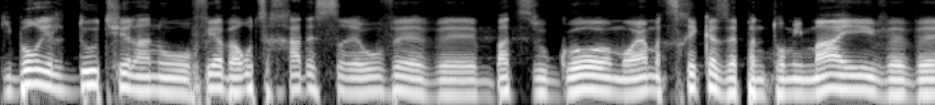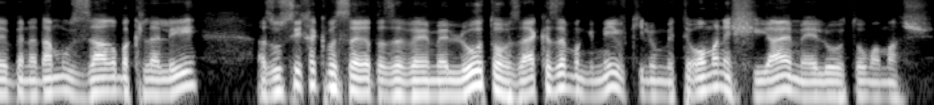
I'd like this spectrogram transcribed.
גיבור ילדות שלנו, הופיע בערוץ 11, הוא ו- ובת זוגו, הוא היה מצחיק כזה, פנטומימאי ו- ובן אדם מוזר בכללי, אז הוא שיחק בסרט הזה והם העלו אותו, וזה היה כזה מגניב, כאילו מתהום הנשייה הם העלו אותו ממש.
